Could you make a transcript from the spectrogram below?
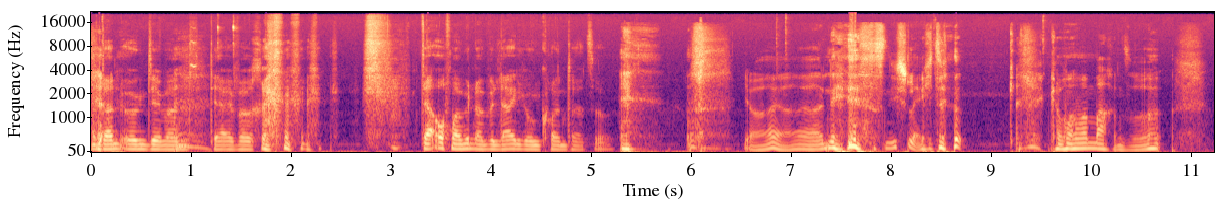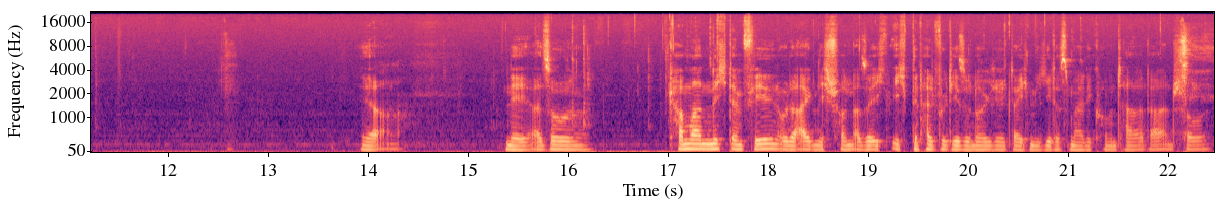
Und dann irgendjemand, der einfach da auch mal mit einer Beleidigung kontert. So. Ja, ja, ja, nee, das ist nicht schlecht. Kann man mal machen, so. Ja. Nee, also kann man nicht empfehlen oder eigentlich schon. Also ich, ich bin halt wirklich so neugierig, da ich mir jedes Mal die Kommentare da anschaue.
